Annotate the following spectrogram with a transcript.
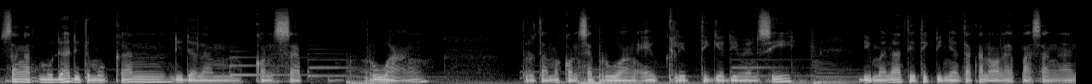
sangat mudah ditemukan di dalam konsep ruang, terutama konsep ruang Euclid tiga dimensi di mana titik dinyatakan oleh pasangan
